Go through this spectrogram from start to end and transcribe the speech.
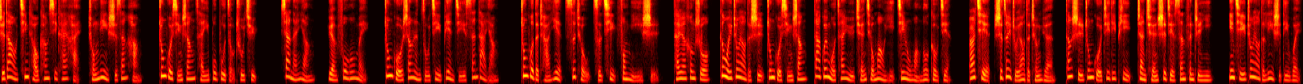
直到清朝康熙开海，重立十三行，中国行商才一步步走出去，下南洋，远赴欧美。中国商人足迹遍及三大洋，中国的茶叶、丝绸、瓷器风靡一时。谭元亨说。更为重要的是，中国行商大规模参与全球贸易金融网络构建，而且是最主要的成员。当时中国 GDP 占全世界三分之一，因其重要的历史地位，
